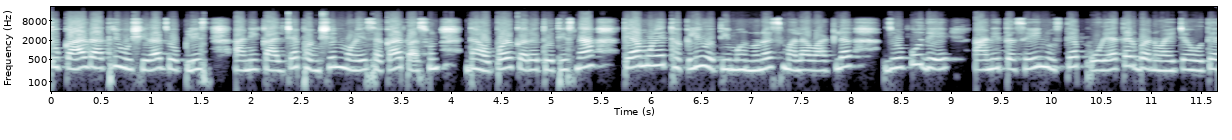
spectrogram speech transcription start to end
तू काल रात्री उशिरा झोपलीस आणि कालच्या फंक्शनमुळे सकाळपासून धावपळ करत होतीस ना? त्यामुळे थकली होती म्हणूनच मला वाटलं झोपू दे. आणि तसेही नुसत्या पोळ्या तर बनवायच्या होत्या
